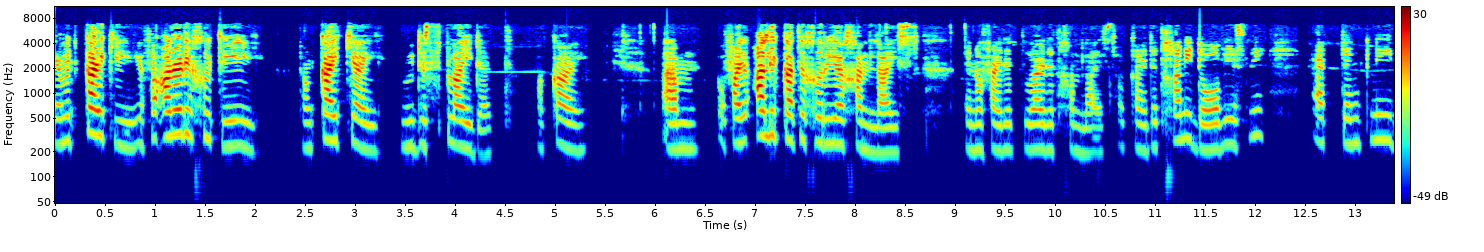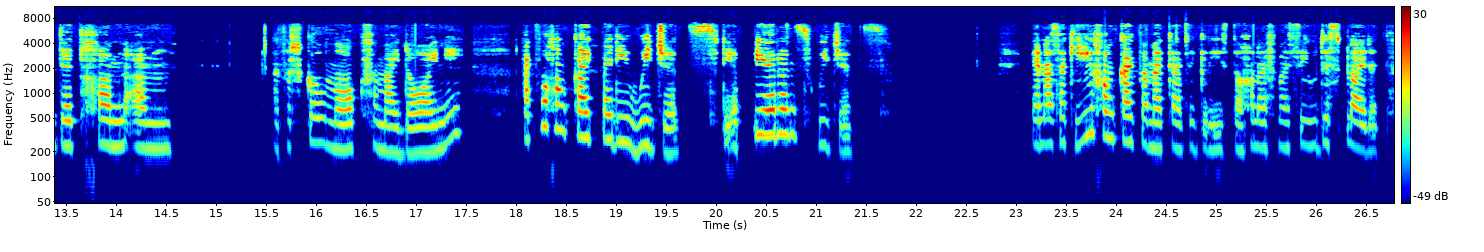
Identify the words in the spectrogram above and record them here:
Jy moet kyk hier, jy verander die goed hier, dan kyk jy hoe display dit. OK. Um of hy al die kategorieë gaan lys en of hy dit hoe hy dit gaan lys. OK, dit gaan nie daar wees nie. Ek dink nie dit gaan um 'n verskil maak vir my daai nie. Ek wil gaan kyk by die widgets, die appearance widgets. En as ek hier gaan kyk by my categories, dan gaan hy vir my sê hoe display dit.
